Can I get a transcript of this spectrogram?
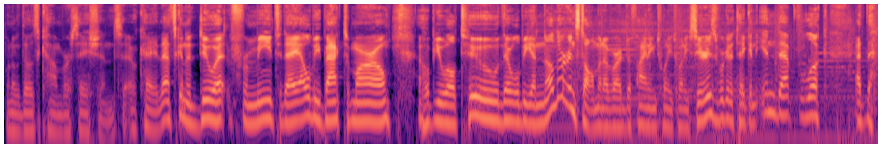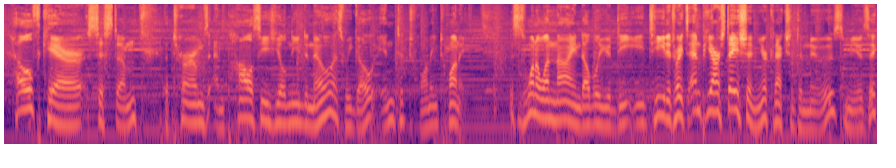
one of those conversations. Okay, that's going to do it for me today. I will be back tomorrow. I hope you will too. There will be another installment of our Defining 2020 series. We're going to take an in depth look at the healthcare system, the terms and policies you'll need to know as we go into 2020. This is 1019 WDET, Detroit's NPR station, your connection to news, music,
